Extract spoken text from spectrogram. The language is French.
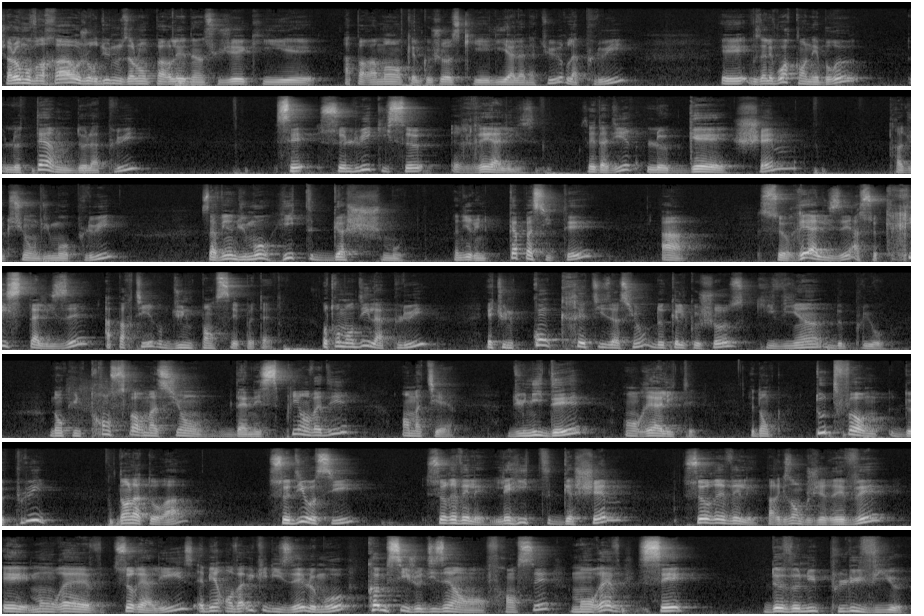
Shalom Ouvracha, aujourd'hui nous allons parler d'un sujet qui est apparemment quelque chose qui est lié à la nature, la pluie. Et vous allez voir qu'en hébreu, le terme de la pluie, c'est celui qui se réalise. C'est-à-dire le geshem, traduction du mot pluie, ça vient du mot hitgashmut, c'est-à-dire une capacité à se réaliser, à se cristalliser à partir d'une pensée peut-être. Autrement dit, la pluie est une concrétisation de quelque chose qui vient de plus haut. Donc une transformation d'un esprit, on va dire, en matière, d'une idée en réalité. Et donc toute forme de pluie dans la Torah se dit aussi se révéler. Lehit Geshem, se révéler. Par exemple, j'ai rêvé et mon rêve se réalise, eh bien on va utiliser le mot comme si je disais en français, mon rêve s'est devenu plus vieux.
